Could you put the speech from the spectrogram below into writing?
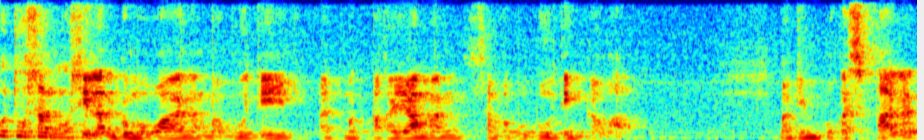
Utusan mo silang gumawa ng mabuti at magpakayaman sa mabubuting gawa. Maging bukas palad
